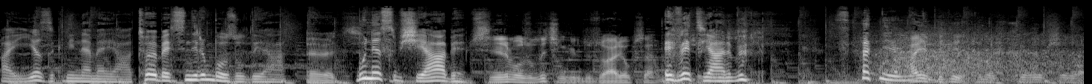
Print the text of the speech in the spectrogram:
Ay yazık nineme ya. Tövbe sinirim bozuldu ya. Evet. Bu nasıl bir şey abi? Siniri bozulduğu için güldü Zuhal yoksa. Evet Şey- yani böyle. Sen niye? Hayır bir de ama şöyle bir şey var.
